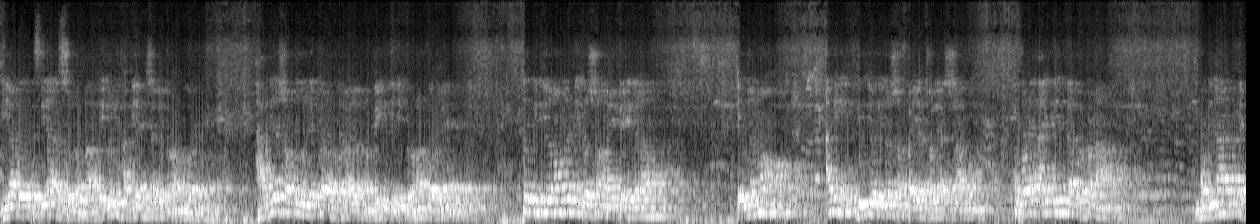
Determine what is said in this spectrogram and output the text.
দিয়া বলতেছি রাসূলুল্লাহ, এগুলি হাদিয়া হিসাবে গ্রহণ করেন হাদিয়া শব্দ উল্লেখ করার পর আল্লাহ নবী এটি গ্রহণ করলেন। তো তৃতীয় নম্বর নিদর্শন আমি পেয়ে গেলাম। এই জন্য আমি দ্বিতীয় নিদর্শন পাইয়া চলে আসলাম। পরে আরেকদিনকার ঘটনা। মদিনার এক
